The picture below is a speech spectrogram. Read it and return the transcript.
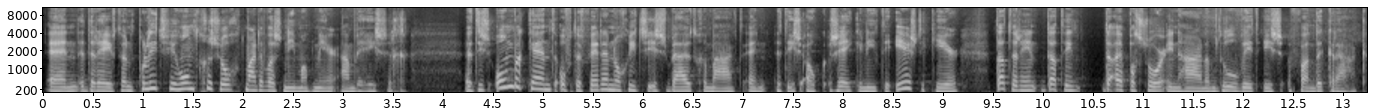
en er heeft een politiehond gezocht... maar er was niemand meer aanwezig. Het is onbekend of er verder nog iets is buitgemaakt... en het is ook zeker niet de eerste keer dat, er in, dat in de Apple in Haarlem doelwit is van de kraak.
